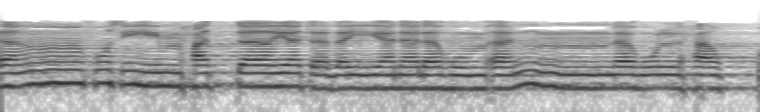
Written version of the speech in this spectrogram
أنفسهم حتى يتبين لهم أنه الحق.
